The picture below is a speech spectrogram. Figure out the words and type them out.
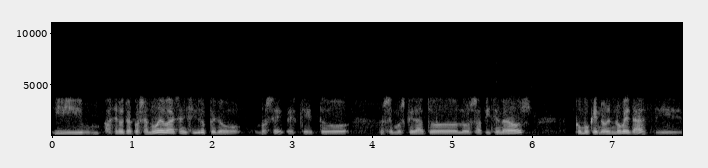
y hacer otra cosa nueva en San Isidro, pero no sé, es que todo, nos hemos quedado todos los aficionados como que no es novedad y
